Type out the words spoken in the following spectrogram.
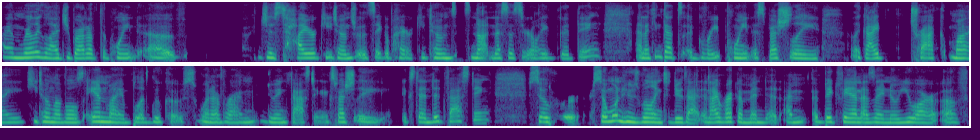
I'm really glad you brought up the point of just higher ketones for the sake of higher ketones it's not necessarily a good thing. And i think that's a great point especially like i track my ketone levels and my blood glucose whenever i'm doing fasting especially extended fasting. So for someone who's willing to do that and i recommend it. I'm a big fan as i know you are of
